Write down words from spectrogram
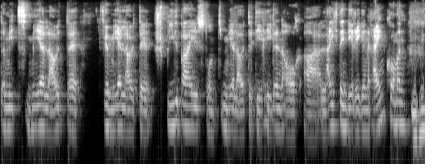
damit mehr Leute für mehr Leute spielbar ist und mehr Leute die Regeln auch äh, leichter in die Regeln reinkommen. Mhm.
